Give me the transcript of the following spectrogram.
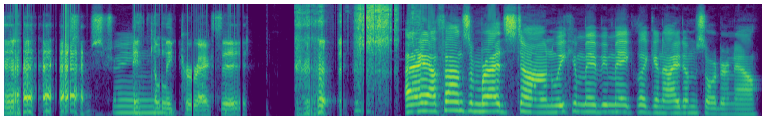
Some string. Instantly corrects it. Hey, I found some redstone. We can maybe make like an item sorter now.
